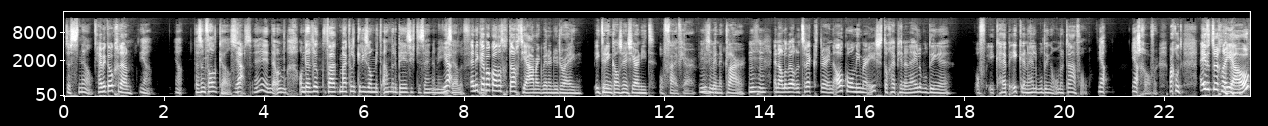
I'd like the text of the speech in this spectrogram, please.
te snel. Heb ik ook gedaan. Ja. Dat is een valkuil Ja. soms. Hè? En dat- om- omdat het ook vaak makkelijker is om met anderen bezig te zijn dan met jezelf. En ik heb ook altijd gedacht, ja, maar ik ben er nu doorheen. Ik drink al zes jaar niet, of vijf jaar. Dus ik ben er klaar. Mhm. En alhoewel de trek er in alcohol niet meer is, toch heb je een heleboel dingen, of ik heb ik een heleboel dingen onder tafel Ja. Ja. geschoven. Maar goed, even terug naar jou.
